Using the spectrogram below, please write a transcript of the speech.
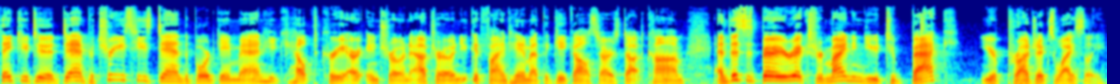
thank you to Dan Patriss. He's Dan, the board game man. He helped create our intro and outro, and you can find him at thegeekallstars.com. And this is Barry Ricks reminding you to back your projects wisely.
